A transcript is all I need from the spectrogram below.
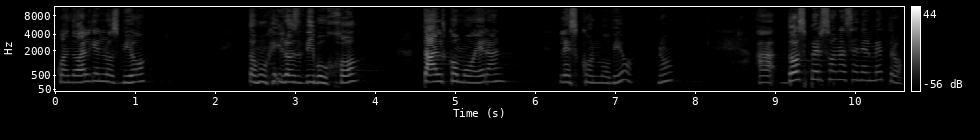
cuando alguien los vio tomó y los dibujó tal como eran, les conmovió. A dos personas en el metro,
